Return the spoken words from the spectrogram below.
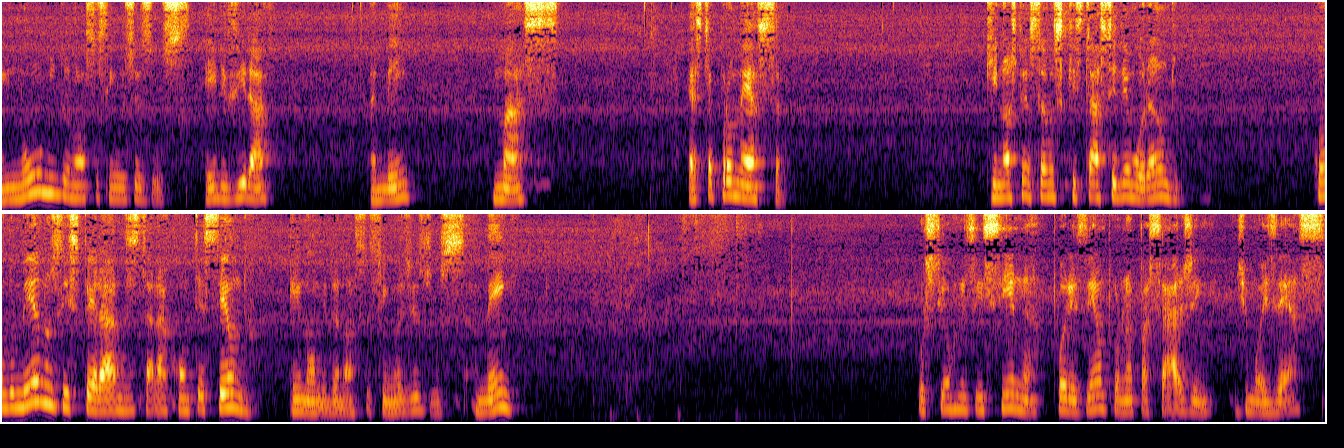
Em nome do nosso Senhor Jesus, ele virá. Amém? Mas esta promessa que nós pensamos que está se demorando, quando menos esperarmos estará acontecendo, em nome do nosso Senhor Jesus. Amém? O Senhor nos ensina, por exemplo, na passagem de Moisés,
